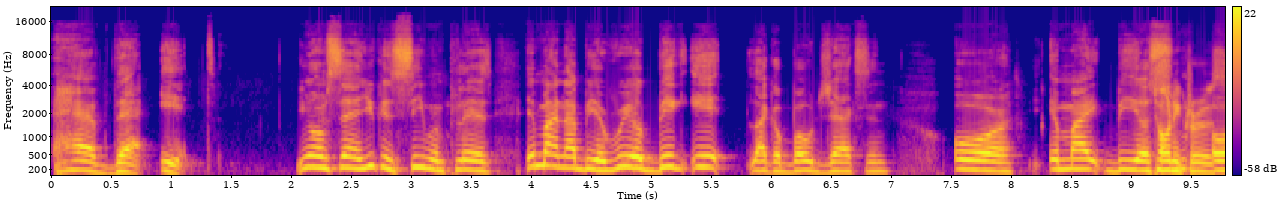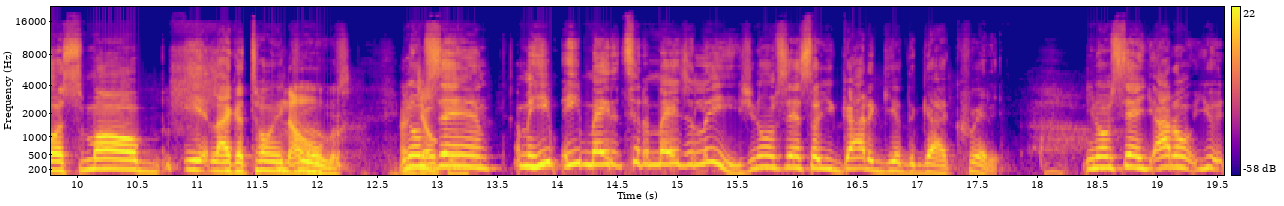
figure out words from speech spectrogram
have that it. You know what I'm saying? You can see when players. It might not be a real big it like a Bo Jackson, or it might be a Tony sm- Cruz. or a small it like a Tony No, Cruz. You know what I'm joking. saying? I mean, he he made it to the major leagues. You know what I'm saying? So you got to give the guy credit. You know what I'm saying? I don't. You.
